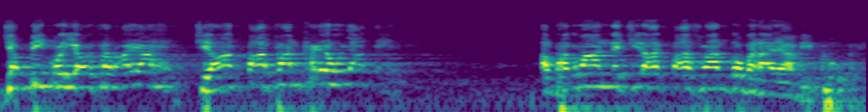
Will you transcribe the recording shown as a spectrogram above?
जब भी कोई अवसर आया है, चिराग पासवान खड़े हो जाते हैं। अब भगवान ने चिराग पासवान को बनाया भी खूब है।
